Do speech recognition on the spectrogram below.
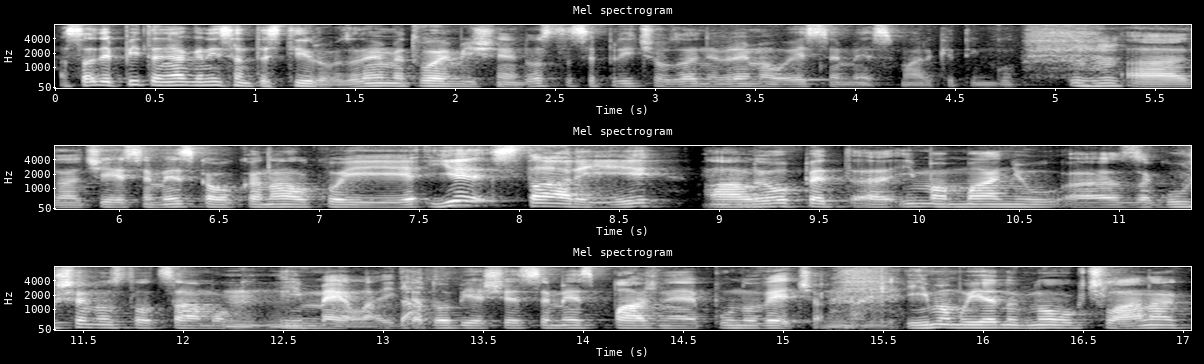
A sad je pitanje, ja ga nisam testirao, zanima me tvoje mišljenje. Dosta se priča u zadnje vrijeme o SMS marketingu. uh znači, SMS kao kanal koji je, je stariji, ali opet ima manju zagušenost od samog mm e-maila. I kad dobiješ SMS, pažnja je puno veća. I imamo jednog novog člana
